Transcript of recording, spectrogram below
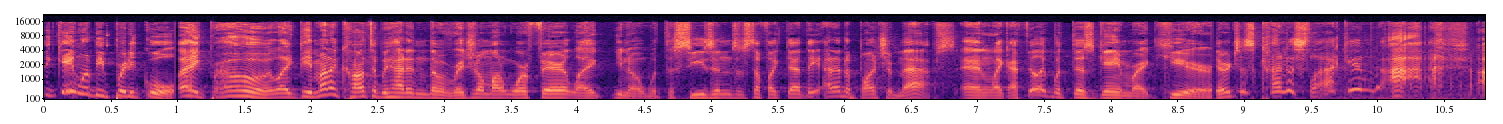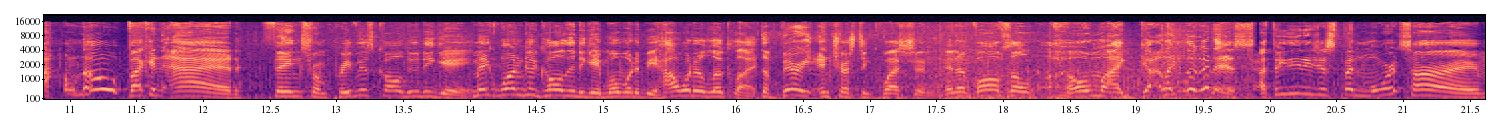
the game would be pretty cool. Like, bro, like the amount of content we had in the original Modern Warfare, like, you know, with the seasons and stuff like that, they added a bunch of maps. And like, I feel like with this game right here, they're just kind of slacking. I, I don't know. If I can add things from previous Call of Duty games, make one good Call of Duty game, what would it be? How would it look like? It's a very interesting question. It involves a, oh my God, like, look at this. I think they need to just spend more time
